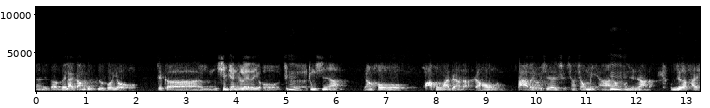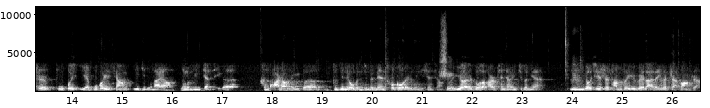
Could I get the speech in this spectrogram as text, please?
呃那个未来港股，比如说有这个嗯芯片之类的，有这个中芯啊，然后华虹啊这样的，然后大的有一些是像小米啊，然后腾讯这样的，我们觉得还是不会，也不会像一季度那样那么明显的一个很夸张的一个资金流跟基本面脱钩的这么一个现象，所以越来越多的还是偏向于基本面，嗯，尤其是他们对于未来的一个展望这样。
